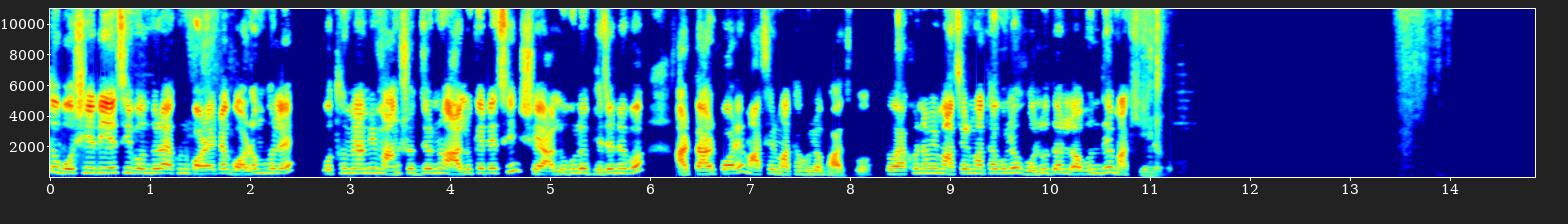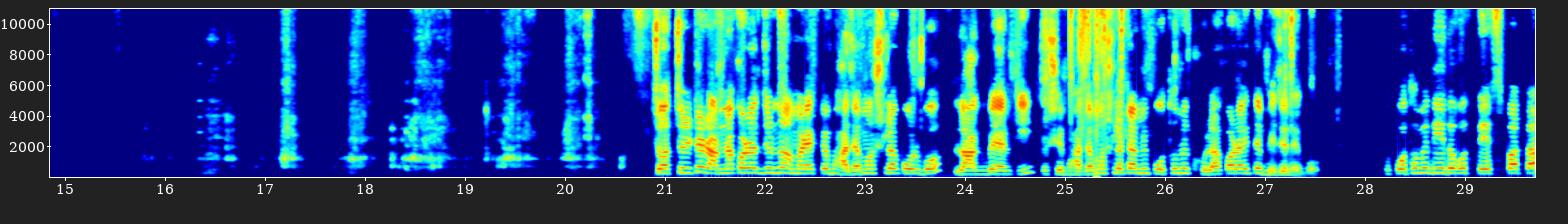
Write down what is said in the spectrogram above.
তো বসিয়ে দিয়েছি বন্ধুরা, এখন কড়াইটা গরম হলে প্রথমে আমি মাংসের জন্য আলু কেটেছি, সে আলুগুলো ভেজে নেব আর তারপরে মাছের মাথাগুলো ভাজবো। তো এখন আমি মাছের মাথাগুলো হলুদ আর লবণ দিয়ে মাখিয়ে নেব। চচ্চড়িটা রান্না করার জন্য আমার একটা ভাজা মশলা করব, লাগবে আর কি। তো সে ভাজা মশলাটা আমি প্রথমে খোলা কড়াইতে ভেজে নেব। তো প্রথমে দিয়ে দেবো তেজপাতা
